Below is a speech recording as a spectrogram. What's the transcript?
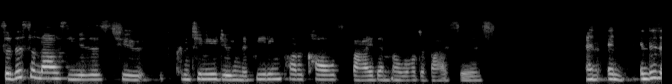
So this allows users to continue doing the feeding protocols via their mobile devices. And, and in,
